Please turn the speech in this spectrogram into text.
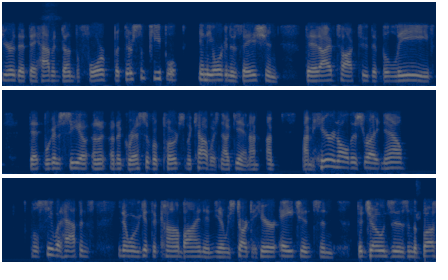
year that they haven't done before. But there's some people in the organization that I've talked to that believe that we're going to see a, an, an aggressive approach from the Cowboys. Now, again, I'm I'm I'm hearing all this right now we'll see what happens. You know, when we get the combine and you know we start to hear agents and the Joneses and the bus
